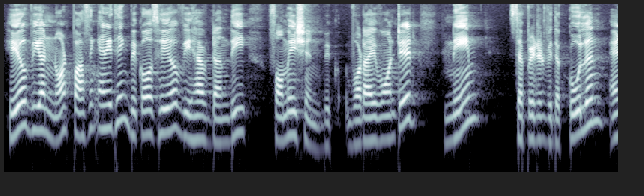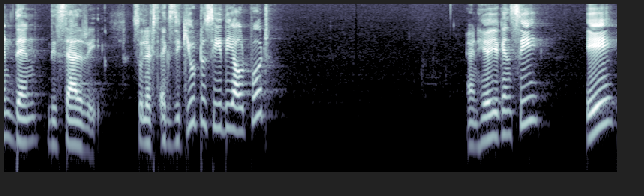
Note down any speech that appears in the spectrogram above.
here we are not passing anything because here we have done the formation. What I wanted name separated with a colon and then the salary. So let's execute to see the output. And here you can see A,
